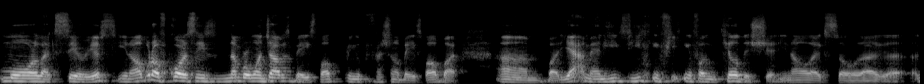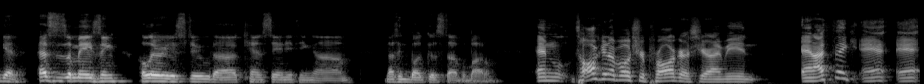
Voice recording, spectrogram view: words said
more like serious, you know. But of course, his number one job is baseball, being a professional baseball. But um, but yeah, man, he's he can he can fucking kill this shit, you know. Like so, uh, again, Hess is amazing, hilarious dude. Uh, can't say anything, um, nothing but good stuff about him. And talking about your progress here, I mean, and I think An- An-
